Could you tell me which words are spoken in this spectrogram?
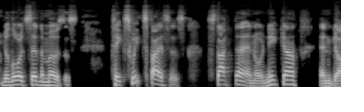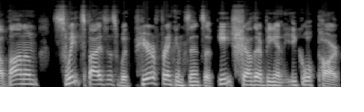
The Lord said to Moses, Take sweet spices, stacte and onycha and galbanum, sweet spices with pure frankincense, of each shall there be an equal part,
